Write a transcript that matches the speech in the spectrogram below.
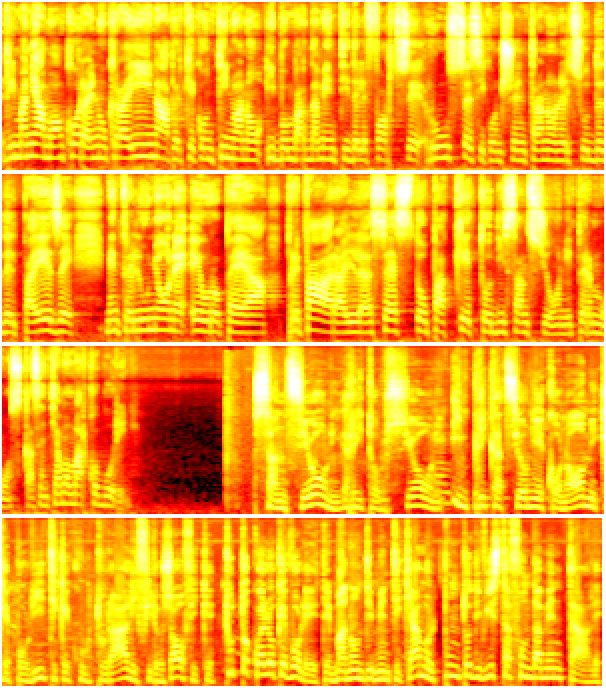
Rimaniamo ancora in Ucraina perché continuano i bombardamenti delle forze russe, si concentrano nel sud del paese mentre l'Unione Europea prepara il sesto pacchetto di sanzioni per Mosca. Sentiamo Marco Burini. Sanzioni, ritorsioni, implicazioni economiche, politiche, culturali, filosofiche, tutto quello che volete, ma non dimentichiamo il punto di vista fondamentale,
